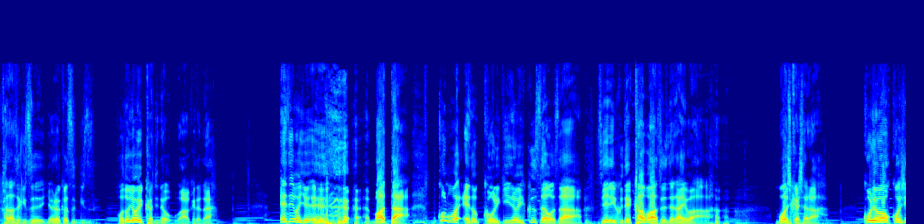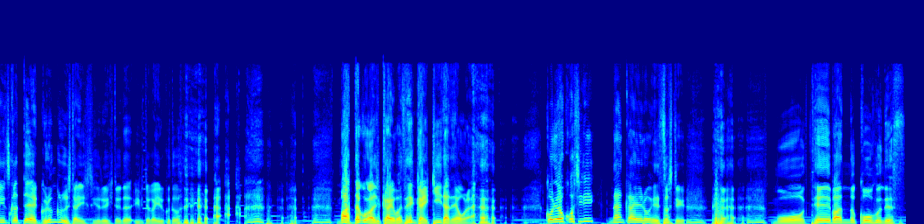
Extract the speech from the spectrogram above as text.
硬すぎず、柔らかすぎず、程よい感じの輪っかだな。え、では、また、この絵のクオリティの低さをさ、セリフでカバーするんじゃないわ。もしかしたら、これを腰に使ってぐるんぐるんしたりする人々がいることまたこの会話前回聞いたね、俺 これを腰になんかエロい。そして もう定番の興奮です。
